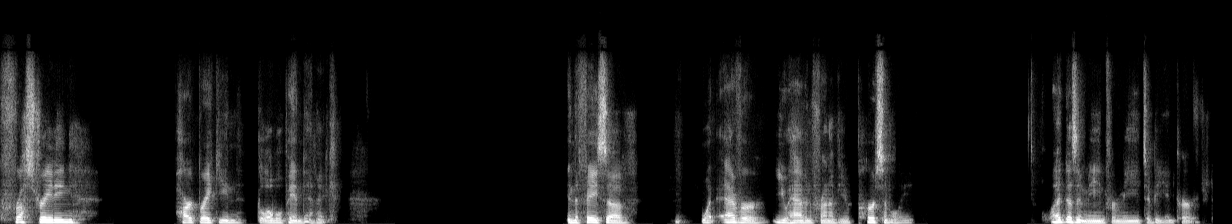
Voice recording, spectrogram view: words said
frustrating, heartbreaking global pandemic? In the face of whatever you have in front of you personally, what does it mean for me to be encouraged?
